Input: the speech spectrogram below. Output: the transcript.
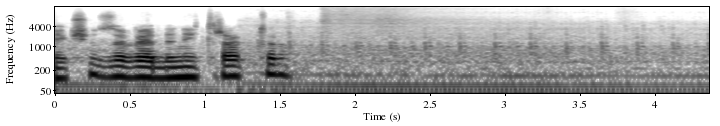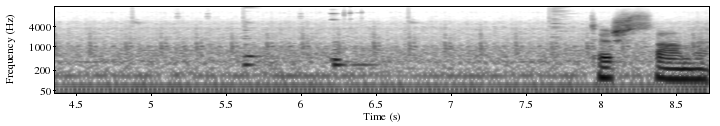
Якщо заведений трактор. Те ж саме.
